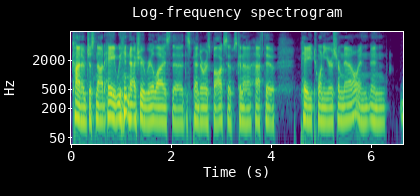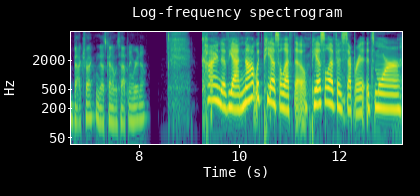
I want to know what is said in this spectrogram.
kind of just not, hey, we didn't actually realize the this Pandora's box that was gonna have to pay 20 years from now and and backtracking? That's kind of what's happening right now. Kind of, yeah. Not with PSLF though. PSLF is separate. It's more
